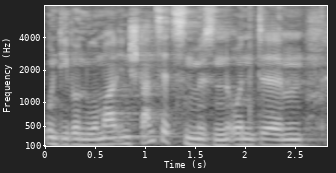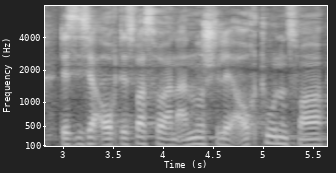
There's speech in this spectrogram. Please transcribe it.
und die wir nur mal instand setzen müssen. Und ähm, das ist ja auch das, was wir an anderer Stelle auch tun, und zwar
